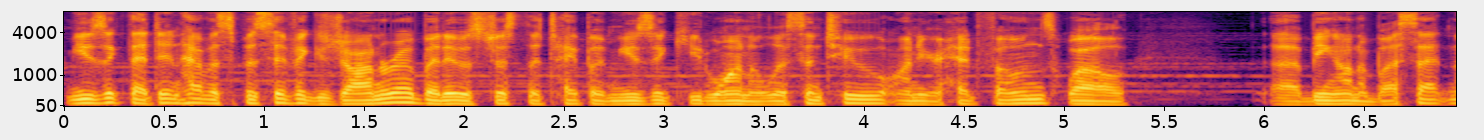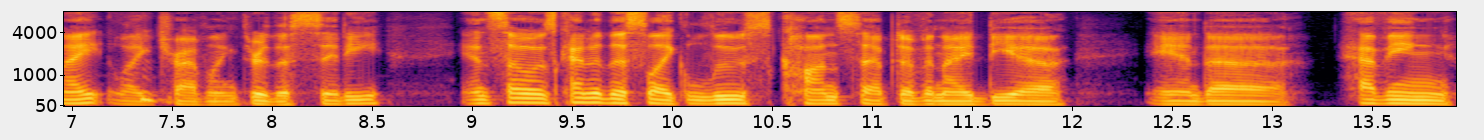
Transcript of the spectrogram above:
music that didn't have a specific genre, but it was just the type of music you'd want to listen to on your headphones while uh, being on a bus at night, like traveling through the city. And so it was kind of this like loose concept of an idea and uh, having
